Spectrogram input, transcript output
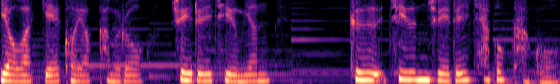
여호와께 거역함으로 죄를 지으면 그 지은 죄를 자복하고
